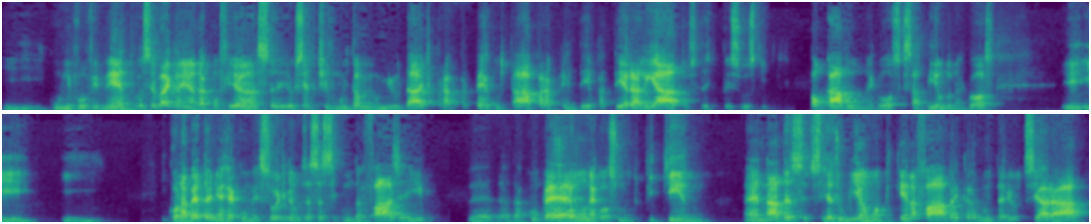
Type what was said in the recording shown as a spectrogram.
e com envolvimento, você vai ganhando a confiança. Eu sempre tive muita humildade para perguntar, para aprender, para ter aliados de pessoas que tocavam o negócio, que sabiam do negócio. E, e, e, e quando a Betânia recomeçou, digamos, essa segunda fase aí é, da, da, compra, era um negócio muito pequeno. Né? Nada se, se resumia a uma pequena fábrica no interior do Ceará,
